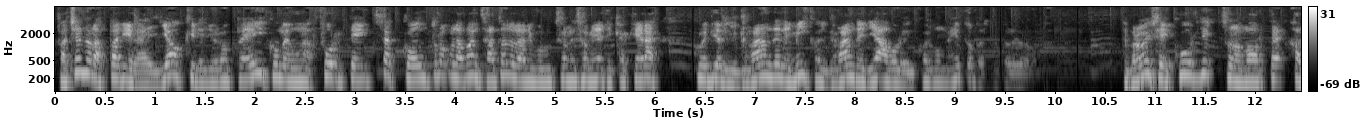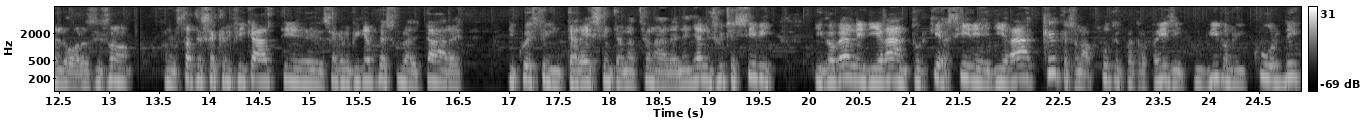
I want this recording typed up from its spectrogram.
facendola apparire agli occhi degli europei come una fortezza contro l'avanzata della rivoluzione sovietica, che era come dire, il grande nemico, il grande diavolo in quel momento per tutta l'Europa. Le promesse ai curdi sono morte allora, si sono, sono state sacrificate sull'altare di questo interesse internazionale. Negli anni successivi i governi di Iran, Turchia, Siria ed Iraq, che sono appunto i quattro paesi in cui vivono i curdi,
